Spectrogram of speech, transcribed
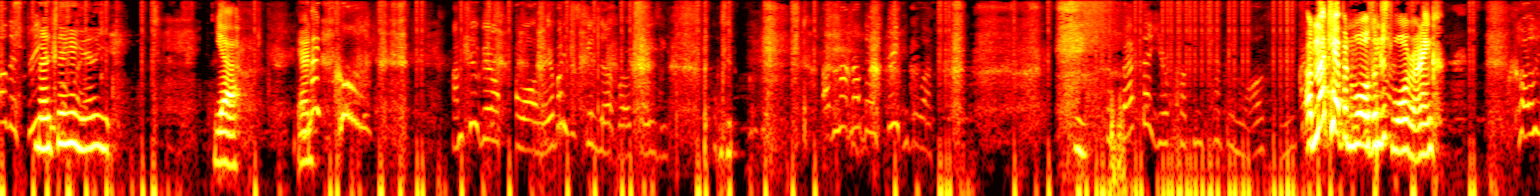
Oh, there's three Nothing again. Yeah. And My God. I'm too good on water. Everybody just gives up, bro. It's crazy. I'm not, not there's three people left. the fact that you're fucking camping walls, I'm not camping walls, I'm just wall running. goes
